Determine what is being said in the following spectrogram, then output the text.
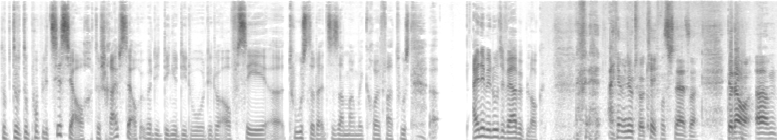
du, du, du publizierst ja auch, du schreibst ja auch über die Dinge, die du, die du auf See äh, tust oder in Zusammenhang mit Kreuzfahrt tust. Äh, eine Minute Werbeblock. eine Minute, okay, ich muss schnell sein. Genau. Ähm,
